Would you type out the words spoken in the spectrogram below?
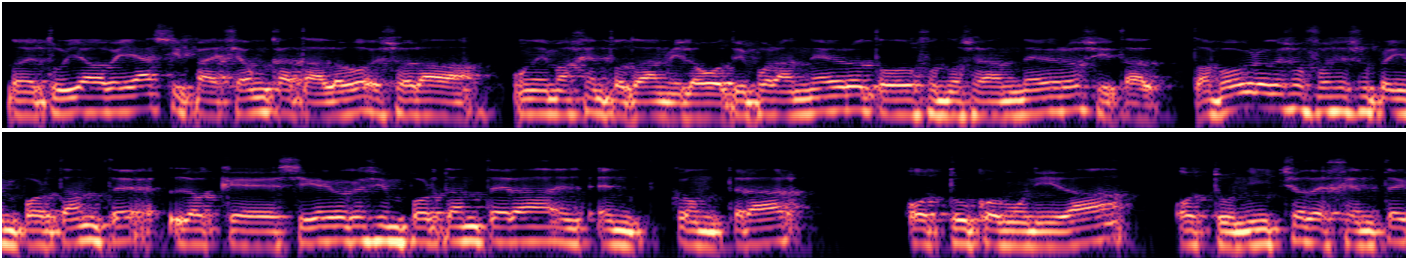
donde tú ya lo veías y parecía un catálogo. Eso era una imagen total. Mi logotipo era negro, todos los fondos eran negros y tal. Tampoco creo que eso fuese súper importante. Lo que sí que creo que es importante era encontrar o tu comunidad o tu nicho de gente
